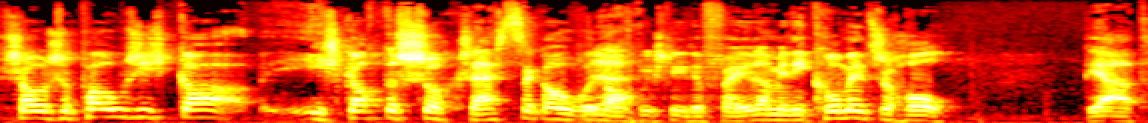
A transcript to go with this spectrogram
So suppose he's got he's got the success to go with Yeah. obviously the failure. I mean he come into Hull, they had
